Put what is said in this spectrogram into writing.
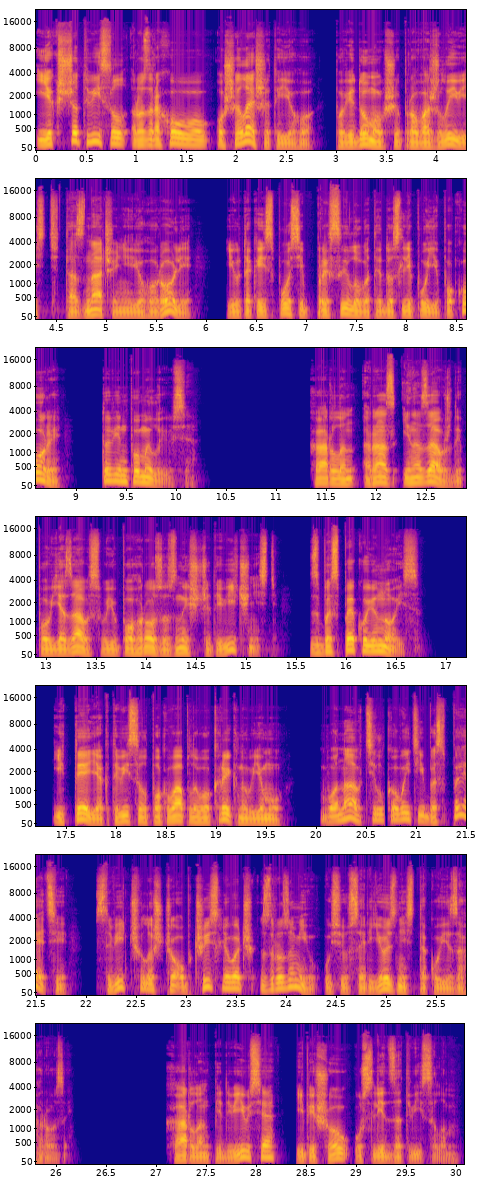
І якщо Твісел розраховував ошелешити його, повідомивши про важливість та значення його ролі і в такий спосіб присилувати до сліпої покори, то він помилився. Харлан раз і назавжди пов'язав свою погрозу знищити вічність з безпекою Нойс, і те, як Твісел поквапливо крикнув йому вона в цілковитій безпеці, свідчило, що обчислювач зрозумів усю серйозність такої загрози. Харлан підвівся і пішов услід за Твіселом.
